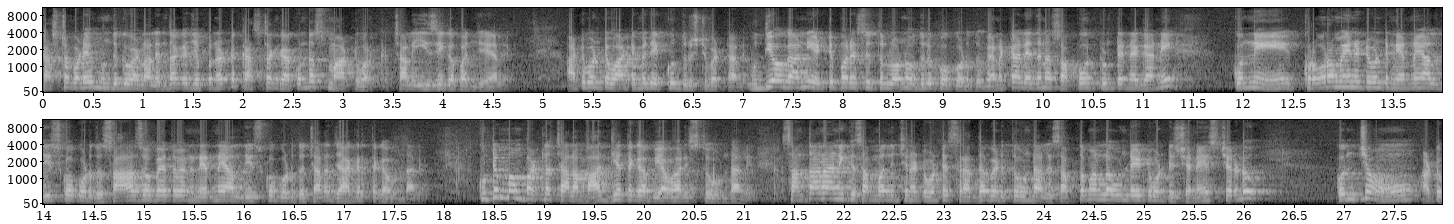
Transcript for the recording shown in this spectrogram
కష్టపడే ముందుకు వెళ్ళాలి. ఇందాక చెప్పినట్టు కష్టం కాకుండా స్మార్ట్ వర్క్ చాలా ఈజీగా పనిచేయాలి. అటువంటి వాటి మీద ఎక్కువ దృష్టి పెట్టాలి. ఉద్యోగాన్ని ఎట్టి పరిస్థితుల్లోనూ వదులుకోకూడదు. వెనకాల ఏదైనా సపోర్ట్ ఉంటేనే కానీ కొన్ని క్రూరమైనటువంటి నిర్ణయాలు తీసుకోకూడదు. సాహసోపేతమైన నిర్ణయాలు తీసుకోకూడదు. చాలా జాగ్రత్తగా ఉండాలి. కుటుంబం పట్ల చాలా బాధ్యతగా వ్యవహరిస్తూ ఉండాలి. సంతానానికి సంబంధించినటువంటి శ్రద్ధ పెడుతూ ఉండాలి. సప్తమంలో ఉండేటువంటి శనేశ్వరుడు కొంచెం అటు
